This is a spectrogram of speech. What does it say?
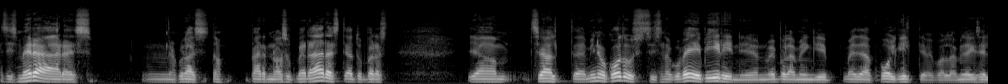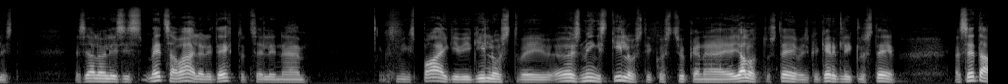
siis mere ääres, kuna siis noh, Pärnu asub mere ääres teadupärast, ja sealt äh, minu kodust siis nagu veepiirini on võib-olla mingi, ma ei tea, pool kilti võib-olla, midagi sellist. ja seal oli siis metsa vahel oli tehtud selline kas mingist paekivikillust või ühesõnaga mingist killustikust niisugune jalutustee või niisugune kergliiklustee. ja seda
